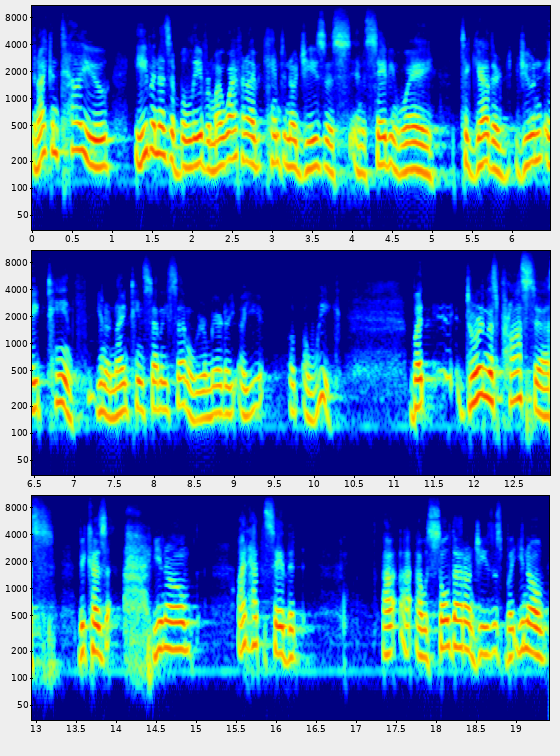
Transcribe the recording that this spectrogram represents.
And I can tell you, even as a believer, my wife and I came to know Jesus in a saving way together June 18th, you know, 1977. We were married a, a, year, a, week. But during this process, because, you know, I'd have to say that I, I, was sold out on Jesus, but you know,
